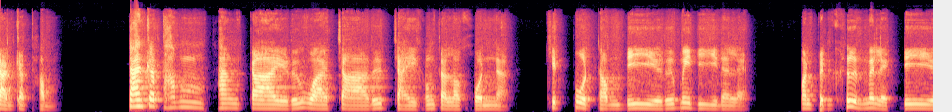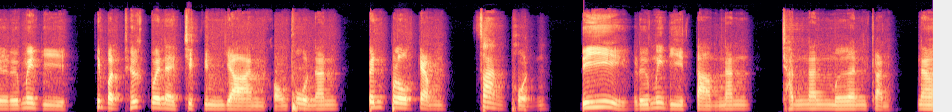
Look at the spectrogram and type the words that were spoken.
การกระทำการกระทำทางกายหรือวาจาหรือใจของแต่ละคนน่ะคิดพูดทำดีหรือไม่ดีนั่นแหละ มันเป็นคลื่นแม่เหล็กดีหรือไม่ดีที่บันทึกไว้ในจิตวิญญาณของผู้นั้น เป็นโปรแกรมสร้างผลดีหรือไม่ดีตามนั้นชั้นนั้นเหมือนกันนะ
